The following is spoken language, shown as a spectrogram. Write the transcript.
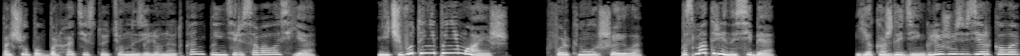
Пощупав бархатистую темно-зеленую ткань, поинтересовалась я. «Ничего ты не понимаешь!» — фыркнула Шейла. «Посмотри на себя!» «Я каждый день гляжусь в зеркало.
